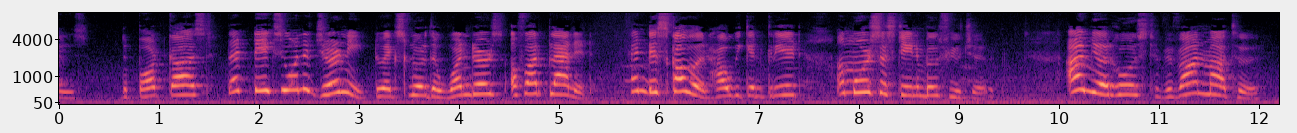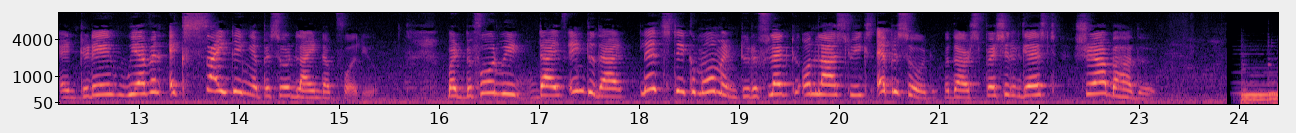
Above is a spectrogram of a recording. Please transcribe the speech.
The podcast that takes you on a journey to explore the wonders of our planet and discover how we can create a more sustainable future. I'm your host, Vivaan Mathur, and today we have an exciting episode lined up for you. But before we dive into that, let's take a moment to reflect on last week's episode with our special guest, Shreya Bahadur.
